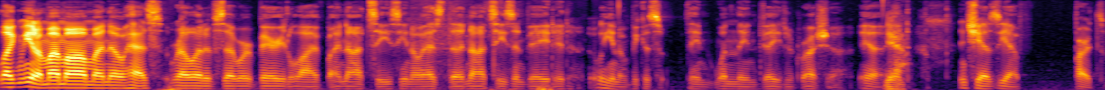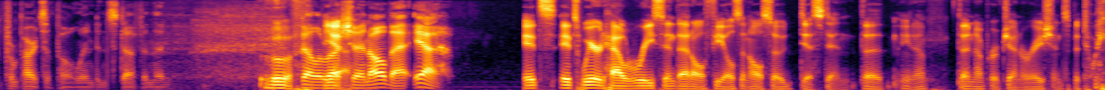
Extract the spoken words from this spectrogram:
like you know, my mom I know has relatives that were buried alive by Nazis. You know, as the Nazis invaded. You know, because they when they invaded Russia. Yeah. Yeah. And, and she has yeah parts from parts of Poland and stuff, and then Oof, yeah. Belarus and all that. Yeah. It's it's weird how recent that all feels and also distant the you know the number of generations between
